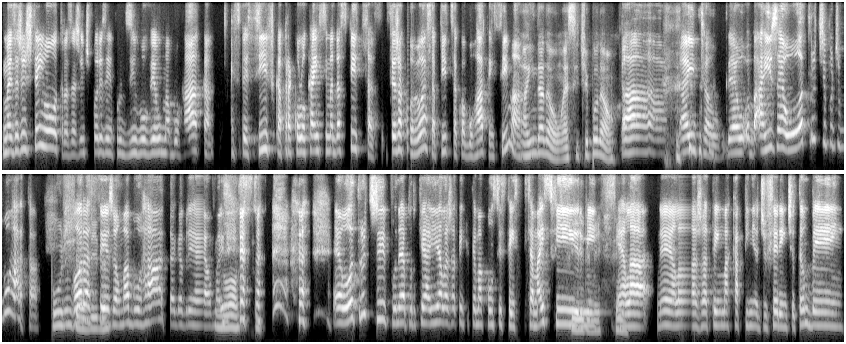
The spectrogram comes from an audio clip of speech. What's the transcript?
Mas a gente tem outras. A gente, por exemplo, desenvolveu uma burrata específica para colocar em cima das pizzas. Você já comeu essa pizza com a burrata em cima? Ainda não, esse tipo não. Ah, ah então, é, aí já é outro tipo de burrata. Puxa Embora vida. seja uma burrata, Gabriel, mas é outro tipo, né? Porque aí ela já tem que ter uma consistência mais firme, firme ela, né, ela já tem uma capinha diferente também,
